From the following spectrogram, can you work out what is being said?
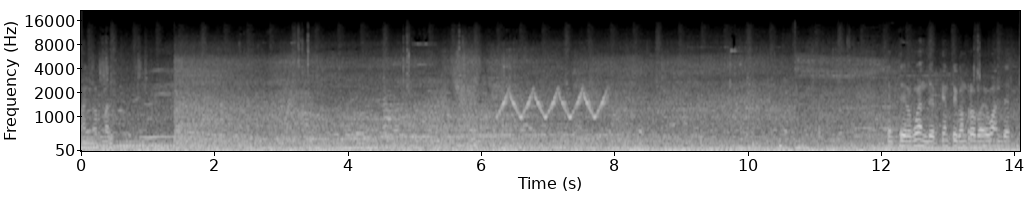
más normal. Gente del Wander, gente con ropa de Wander.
